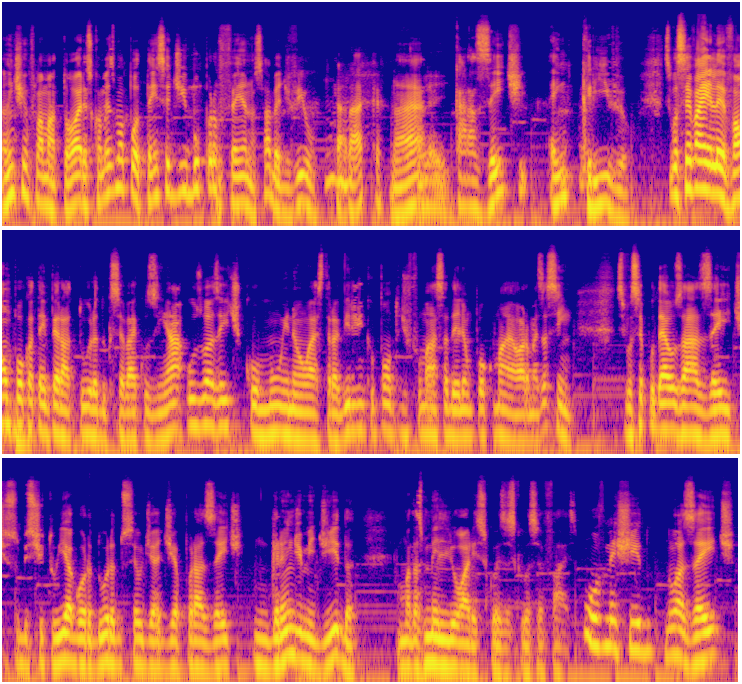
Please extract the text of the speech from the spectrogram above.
anti-inflamatórias com a mesma potência de ibuprofeno, sabe, Advil? Uhum. Caraca. Né? Olha aí. Cara, azeite é incrível. Se você vai elevar um pouco a temperatura do que você vai cozinhar, usa o azeite comum e não o extra virgem, que o ponto de fumaça dele é um pouco maior. Mas assim, se você puder usar azeite, substituir a gordura do seu dia a dia por azeite em grande medida, é uma das melhores coisas que você faz. Um ovo mexido no azeite,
